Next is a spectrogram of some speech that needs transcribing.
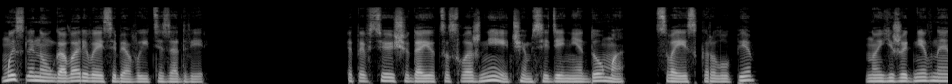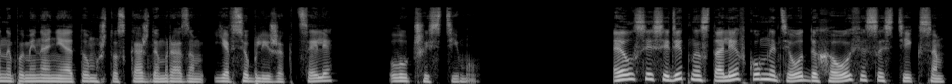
мысленно уговаривая себя выйти за дверь. Это все еще дается сложнее, чем сидение дома в своей скорлупе, но ежедневное напоминание о том, что с каждым разом я все ближе к цели, лучший стимул. Элси сидит на столе в комнате отдыха офиса с Тиксом,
